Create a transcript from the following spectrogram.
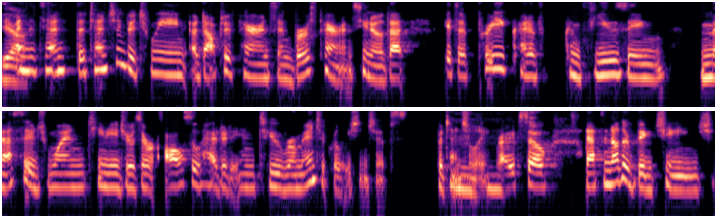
yeah. And the, ten- the tension between adoptive parents and birth parents, you know, that it's a pretty kind of confusing message when teenagers are also headed into romantic relationships potentially, mm-hmm. right? So that's another big change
